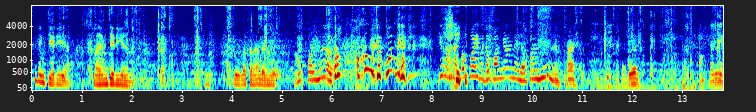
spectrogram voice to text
ที่ยังเจดีย์อะนายเป็นเจดีย์นั่นดูลักษณะแบบนี้เอาปล่อยมือเอาเอาเข้าจะคว่ำเนี่ยยิ่งมาหันมาปล่อยมันจะคล้องย่างได้แล้วปล่อยมือไปไปเดินเอาใจเย็น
